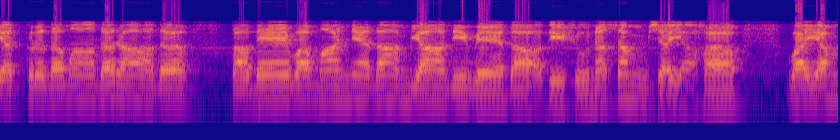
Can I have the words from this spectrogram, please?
यत्कृतमादराद तदेव मान्यतां यादिवेदादिषु न संशयः। वयं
